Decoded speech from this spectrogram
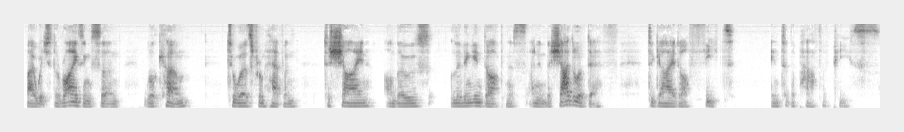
by which the rising sun will come to us from heaven to shine on those living in darkness and in the shadow of death, to guide our feet into the path of peace.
